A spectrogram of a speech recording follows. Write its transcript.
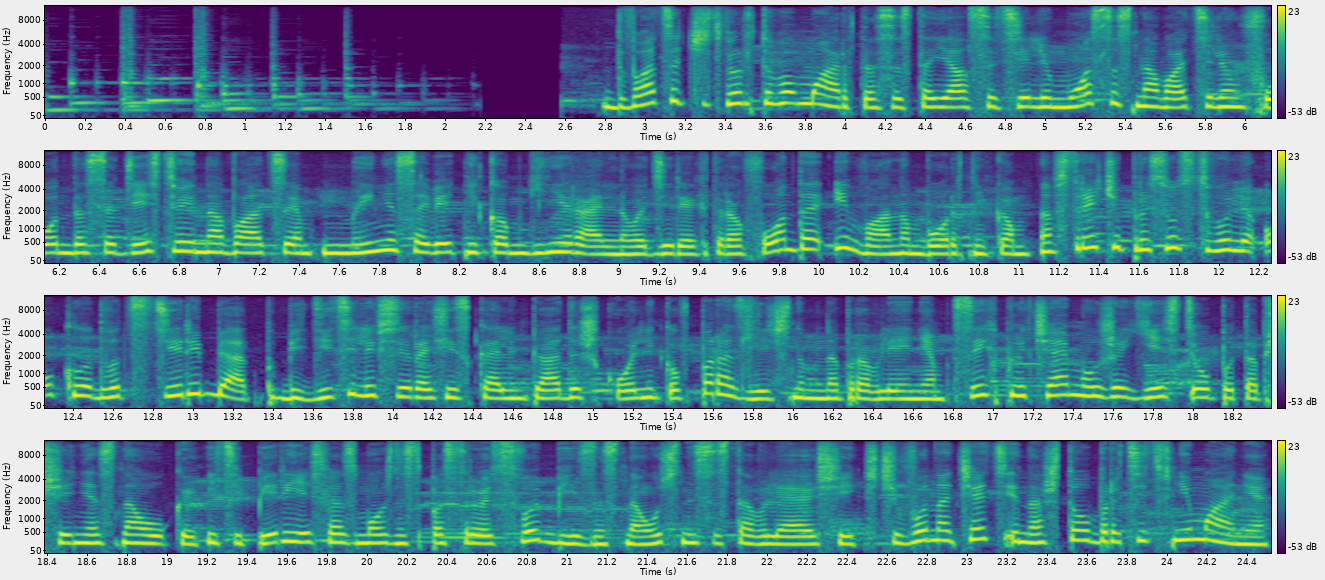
Thank you 24 марта состоялся телемост с основателем Фонда содействия инновациям, ныне советником генерального директора фонда Иваном Бортником. На встрече присутствовали около 20 ребят, победителей Всероссийской Олимпиады школьников по различным направлениям. С их плечами уже есть опыт общения с наукой, и теперь есть возможность построить свой бизнес научной составляющей. С чего начать и на что обратить внимание?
